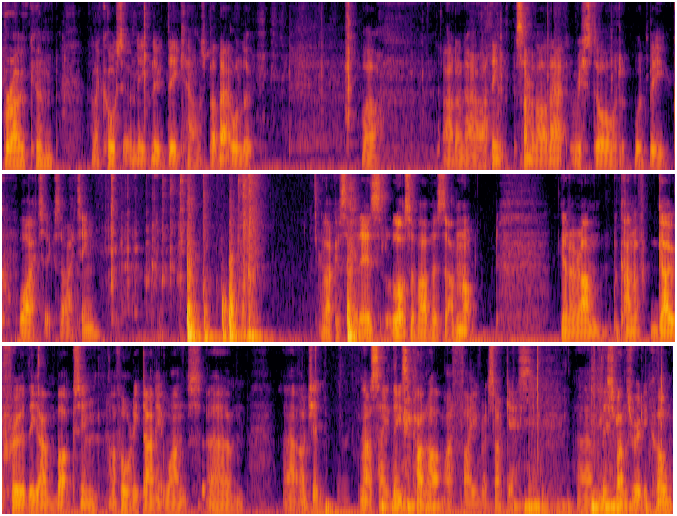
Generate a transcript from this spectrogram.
broken, and of course, it'll need new decals, but that will look well I don't know. I think something like that restored would be quite exciting. Like I say, there's lots of others that I'm not gonna um kind of go through the unboxing. I've already done it once. Um, uh, I'll just like I say these are kind of like my favourites, I guess. Um, this one's really cool.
